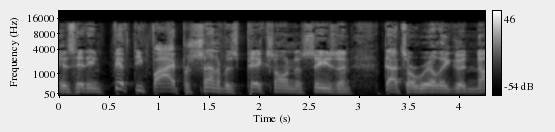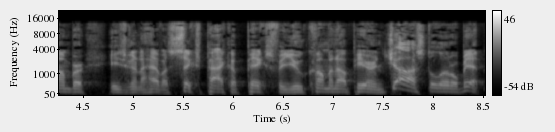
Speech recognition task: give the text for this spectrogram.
is hitting 55% of his picks on the season. That's a really good number. He's going to have a six pack of picks for you coming up here in just a little bit.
